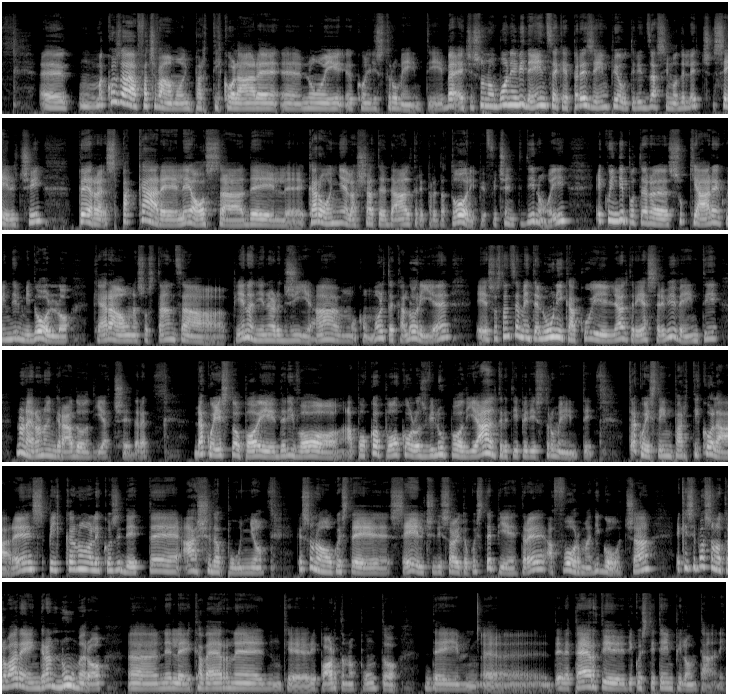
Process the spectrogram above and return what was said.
Eh, ma cosa facevamo in particolare eh, noi eh, con gli strumenti? Beh, ci sono buone evidenze che, per esempio, utilizzassimo delle selci per spaccare le ossa delle carogne lasciate da altri predatori più efficienti di noi e quindi poter succhiare quindi il midollo, che era una sostanza piena di energia, con molte calorie e sostanzialmente l'unica a cui gli altri esseri viventi non erano in grado di accedere. Da questo poi derivò a poco a poco lo sviluppo di altri tipi di strumenti. Tra questi in particolare spiccano le cosiddette asce da pugno, che sono queste selci, di solito queste pietre a forma di goccia e che si possono trovare in gran numero eh, nelle caverne che riportano appunto dei, eh, dei reperti di questi tempi lontani.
